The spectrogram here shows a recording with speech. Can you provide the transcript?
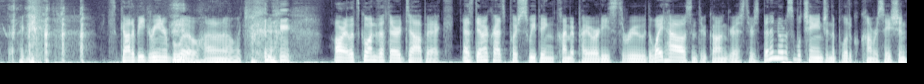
it's got to be green or blue. I don't know. All right, let's go on to the third topic. As Democrats push sweeping climate priorities through the White House and through Congress, there's been a noticeable change in the political conversation.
